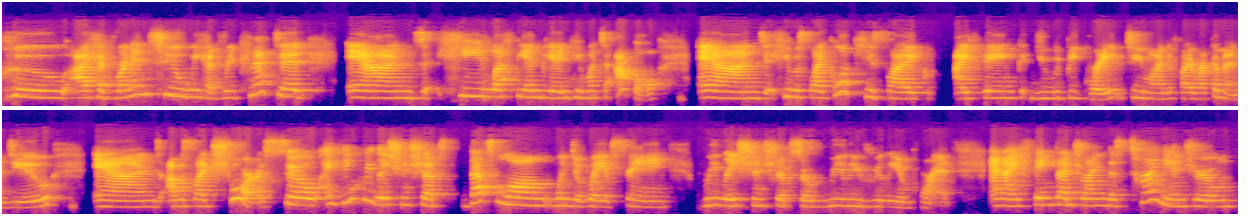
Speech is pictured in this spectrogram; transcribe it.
who I had run into, we had reconnected, and he left the NBA and he went to Apple. And he was like, Look, he's like, I think you would be great. Do you mind if I recommend you? And I was like, sure. So I think relationships, that's a long winded way of saying relationships are really, really important. And I think that during this time, Andrew,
